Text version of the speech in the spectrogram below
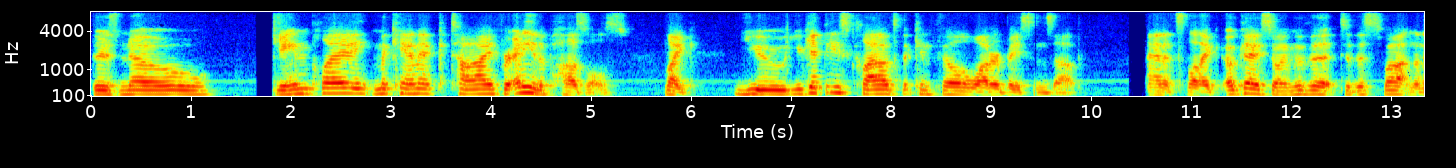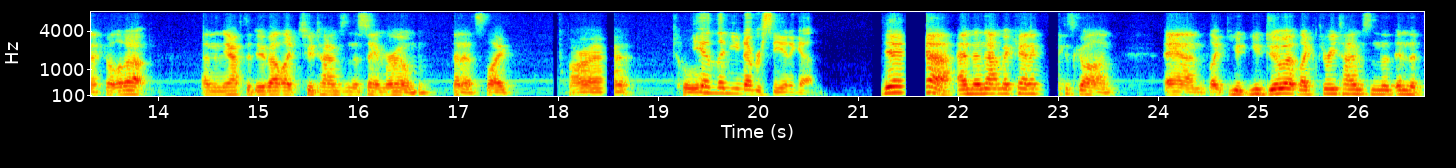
There's no gameplay mechanic tie for any of the puzzles. Like you you get these clouds that can fill water basins up. And it's like, okay, so I move it to this spot and then I fill it up. And then you have to do that like two times in the same room. And it's like, all right, cool. Yeah, and then you never see it again. Yeah, yeah, and then that mechanic is gone, and like you you do it like three times in the in the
